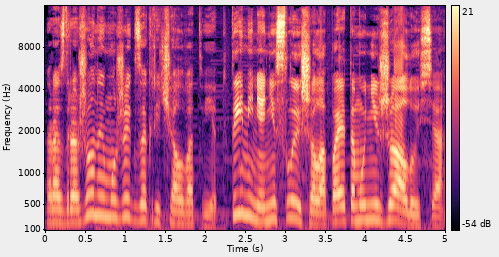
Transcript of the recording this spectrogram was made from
Раздраженный мужик закричал в ответ. «Ты меня не слышала, поэтому не жалуйся.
